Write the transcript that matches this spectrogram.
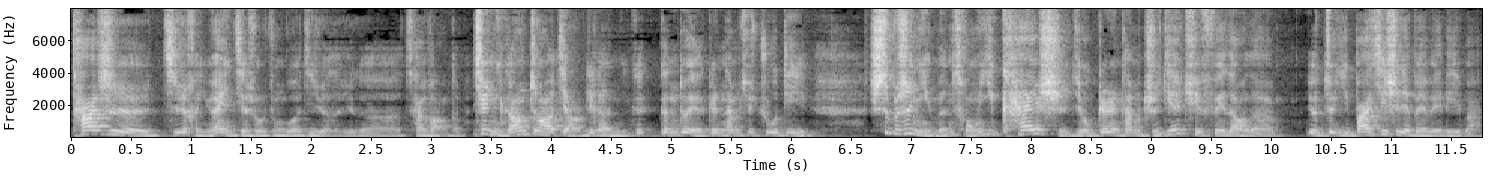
他是其实很愿意接受中国记者的这个采访的。其实你刚刚正好讲这个，你跟跟队跟他们去驻地，是不是你们从一开始就跟着他们直接去飞到的？就就以巴西世界杯为例吧。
